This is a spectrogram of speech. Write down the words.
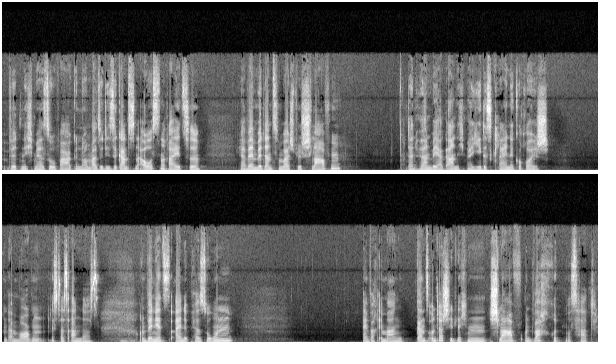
wird nicht mehr so wahrgenommen. Also diese ganzen Außenreize ja, wenn wir dann zum Beispiel schlafen, dann hören wir ja gar nicht mehr jedes kleine Geräusch. Und am Morgen ist das anders. Mhm. Und wenn jetzt eine Person einfach immer einen ganz unterschiedlichen Schlaf- und Wachrhythmus hat,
